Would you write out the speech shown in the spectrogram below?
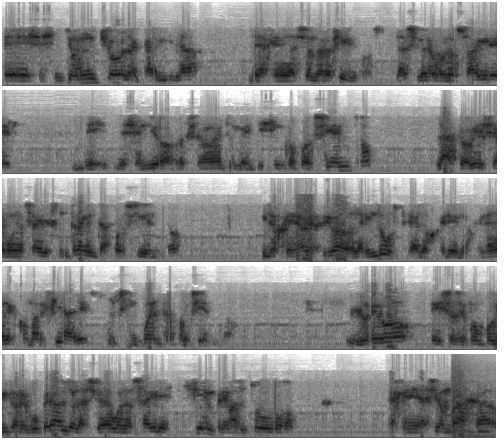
eh, se sintió mucho la caída de la generación de residuos. La ciudad de Buenos Aires descendió aproximadamente un 25%, la provincia de Buenos Aires un 30%, y los generadores privados, la industria, los, generadores comerciales, un 50%. Luego eso se fue un poquito recuperando, la ciudad de Buenos Aires siempre mantuvo la generación baja.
